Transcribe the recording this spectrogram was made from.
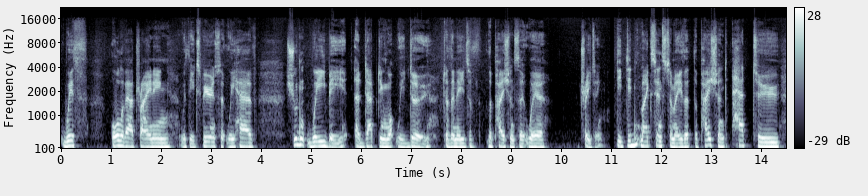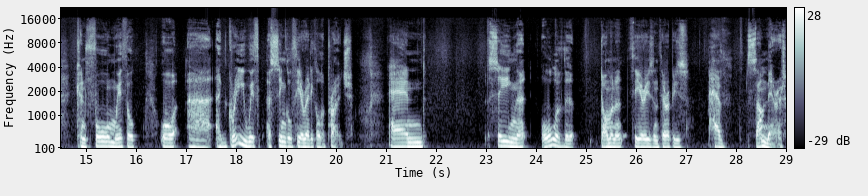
with all of our training, with the experience that we have, shouldn't we be adapting what we do to the needs of the patients that we're treating? It didn't make sense to me that the patient had to conform with or, or uh, agree with a single theoretical approach. And seeing that all of the dominant theories and therapies have some merit,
